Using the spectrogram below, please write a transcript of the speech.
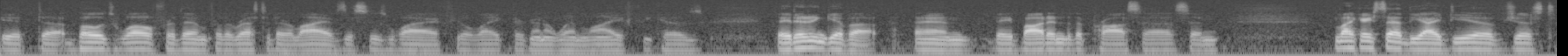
it uh, bodes well for them for the rest of their lives. This is why I feel like they're going to win life because they didn't give up and they bought into the process and like I said, the idea of just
